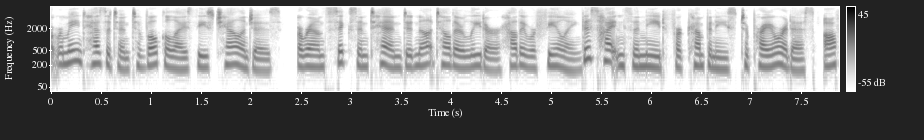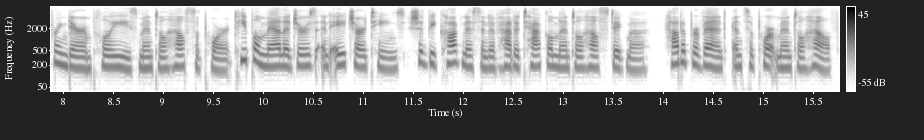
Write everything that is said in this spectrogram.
but remained hesitant to vocalize these challenges. Around 6 in 10 did not tell their leader how they were feeling. This heightens the need for companies to prioritize offering their employees mental health support. People managers and HR teams should be cognizant of how to tackle mental health stigma, how to prevent and support mental health,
